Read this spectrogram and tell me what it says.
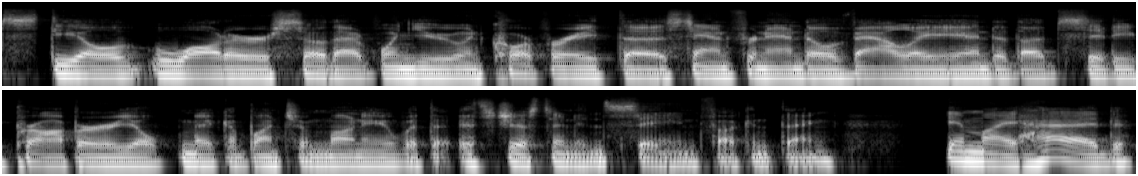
steal water so that when you incorporate the San Fernando Valley into the city proper, you'll make a bunch of money with it. It's just an insane fucking thing. In my head,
